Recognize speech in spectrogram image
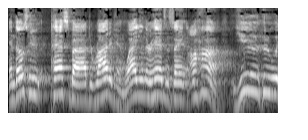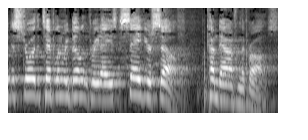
And those who passed by derided him, wagging their heads and saying, aha, you who would destroy the temple and rebuild it in three days, save yourself. Come down from the cross.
